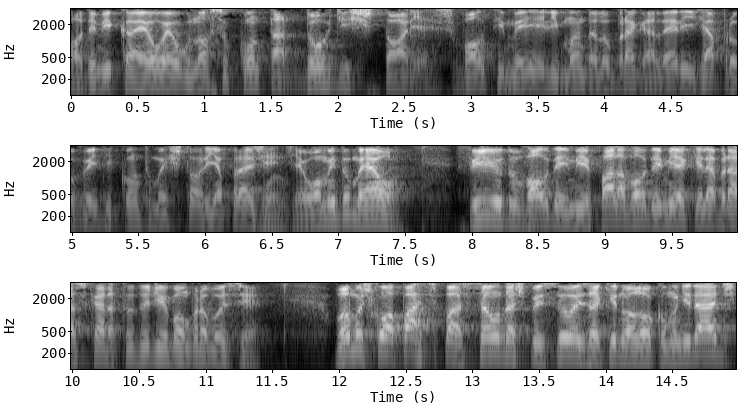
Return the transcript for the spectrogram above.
O Aldemir Cael é o nosso contador de histórias. Volta e meia ele manda alô pra galera e já aproveita e conta uma historinha pra gente. É o Homem do Mel, filho do Valdemir. Fala, Valdemir, aquele abraço, cara. Tudo de bom para você. Vamos com a participação das pessoas aqui no Alô Comunidade,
